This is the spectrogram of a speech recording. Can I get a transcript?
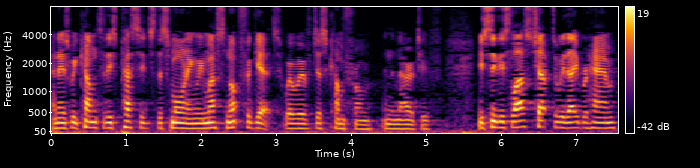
And as we come to this passage this morning, we must not forget where we've just come from in the narrative. You see, this last chapter with Abraham,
